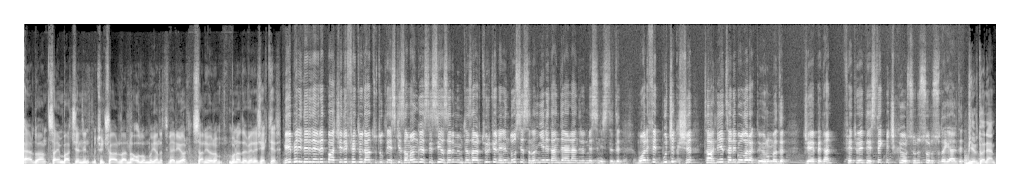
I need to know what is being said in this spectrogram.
Erdoğan Sayın Bahçeli'nin bütün çağrılarına olumlu yanıt veriyor. Sanıyorum buna da verecektir. MHP lideri Devlet Bahçeli FETÖ'den tutuklu eski Zaman Gazetesi yazarı Mümtazar Türkören'in dosyasının yeniden değerlendirilmesini istedi. Muhalefet bu çıkışı tahliye talebi olarak da yorumladı. CHP'den FETÖ'ye destek mi çıkıyorsunuz sorusu da geldi. Bir dönem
